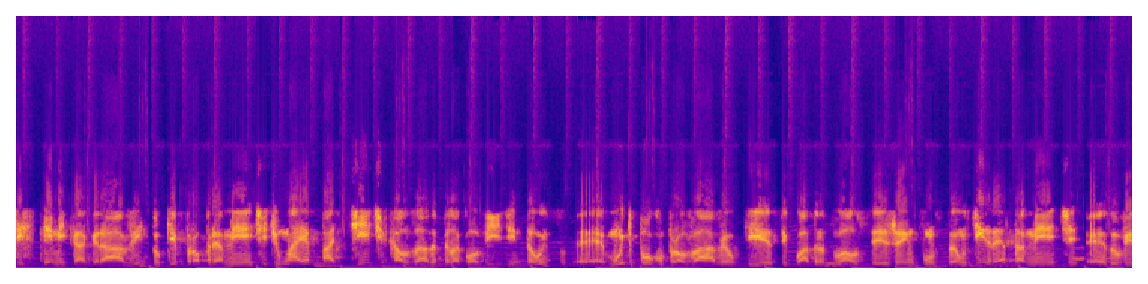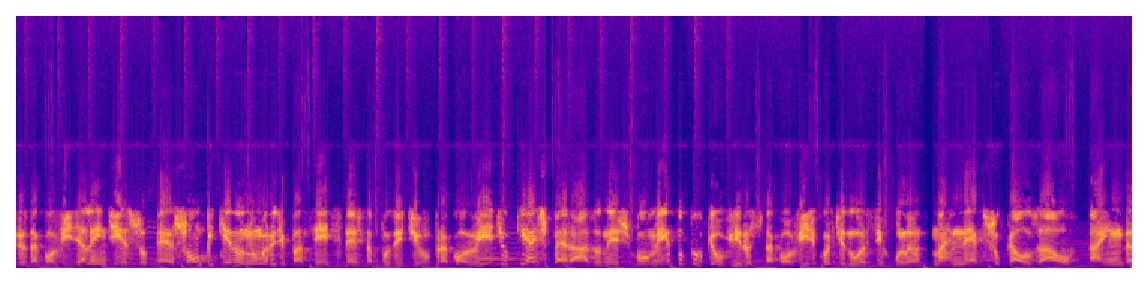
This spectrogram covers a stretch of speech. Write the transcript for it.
sistêmica grave do que propriamente de uma hepatite causada pela Covid. Então, isso é muito pouco provável que esse quadro atual seja em função diretamente é, do vírus da Covid. Além disso, é, só um pequeno número de pacientes testa positivo para Covid, o que é esperado neste momento, porque o vírus da Covid continua circulando. Mas nexo causal ainda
